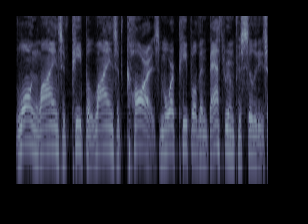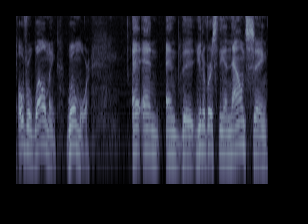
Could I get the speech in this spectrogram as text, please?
long lines of people, lines of cars, more people than bathroom facilities, overwhelming Wilmore and, and, and the university announcing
